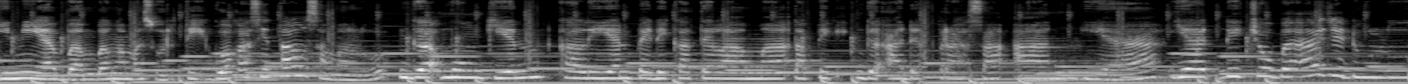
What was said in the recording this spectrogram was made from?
Gini ya, Bambang sama Surti, gue kasih tahu sama lo, nggak mungkin kalian PDKT lama tapi nggak ada perasaan, ya. Ya dicoba aja dulu.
